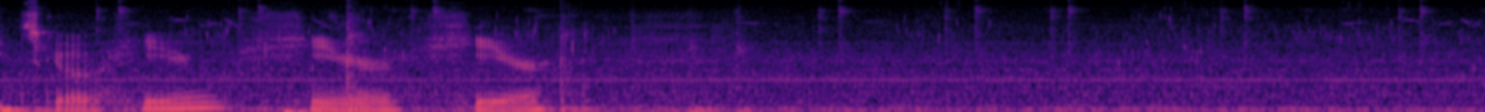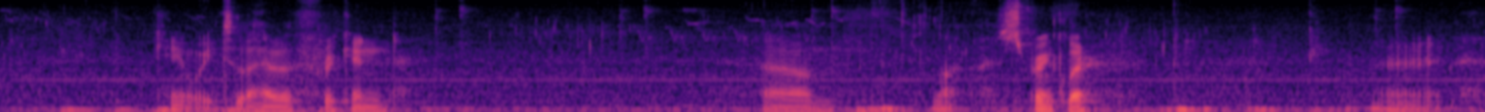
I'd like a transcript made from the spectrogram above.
let's go here, here, here. Can't wait till I have a freaking um, sprinkler. Alright. Okay.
